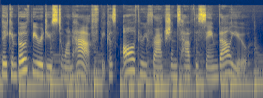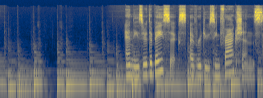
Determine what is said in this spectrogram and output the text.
They can both be reduced to 1 half because all three fractions have the same value. And these are the basics of reducing fractions.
